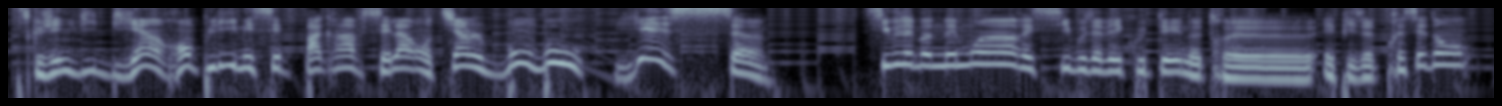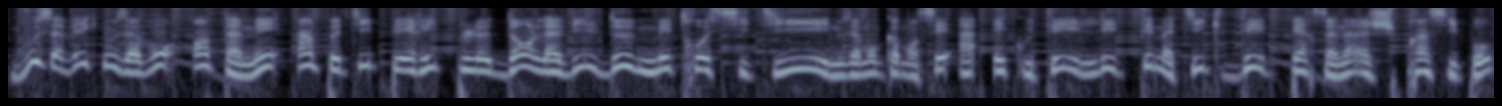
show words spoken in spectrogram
Parce que j'ai une vie bien remplie, mais c'est pas grave, c'est là, on tient le bon bout. Yes si vous avez bonne mémoire et si vous avez écouté notre euh, épisode précédent, vous savez que nous avons entamé un petit périple dans la ville de Metro City et nous avons commencé à écouter les thématiques des personnages principaux.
